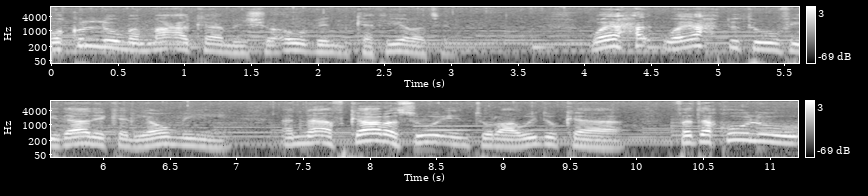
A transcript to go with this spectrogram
وكل من معك من شعوب كثيرة. ويحدث في ذلك اليوم أن أفكار سوء تراودك فتقول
